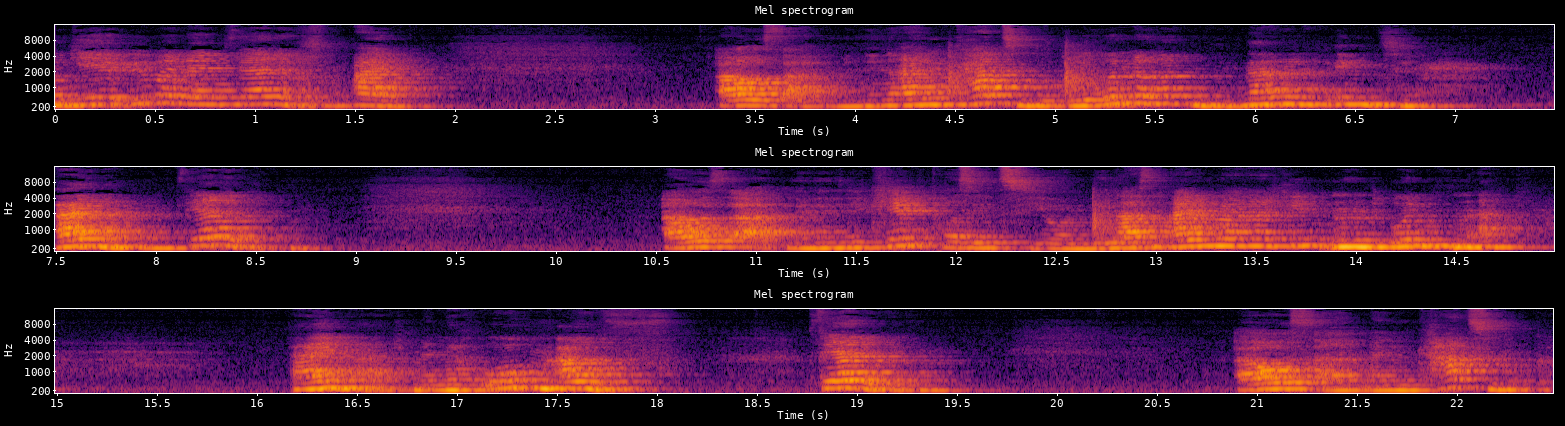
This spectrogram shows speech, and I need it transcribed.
und gehe über in den Pferderücken ein. Ausatmen in einen Katzenbuckel, runder Rücken, Nabel nach innen ziehen. Einatmen, Pferderücken. Ausatmen in die Kindposition. Wir lassen einmal nach hinten und unten ab. Einatmen, nach oben auf. Pferderücken. Ausatmen, Katzenbuckel.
